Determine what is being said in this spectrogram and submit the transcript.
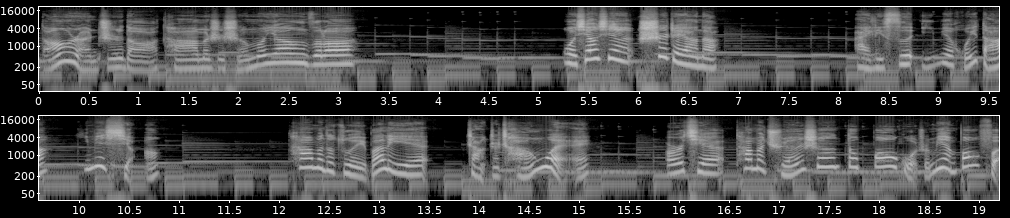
当然知道他们是什么样子了。我相信是这样的。”爱丽丝一面回答，一面想：“他们的嘴巴里长着长尾，而且他们全身都包裹着面包粉。”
